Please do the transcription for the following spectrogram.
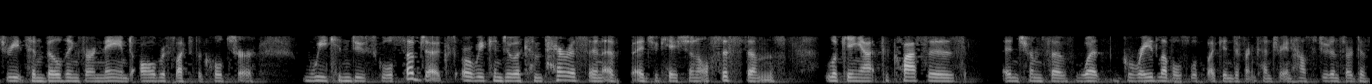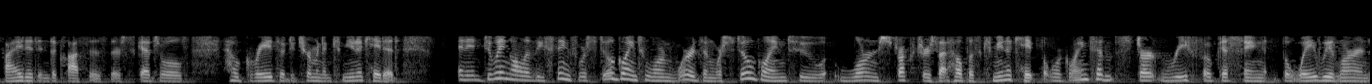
streets and buildings are named all reflect the culture. We can do school subjects or we can do a comparison of educational systems looking at the classes in terms of what grade levels look like in different countries and how students are divided into classes, their schedules, how grades are determined and communicated. And in doing all of these things, we're still going to learn words and we're still going to learn structures that help us communicate, but we're going to start refocusing the way we learn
